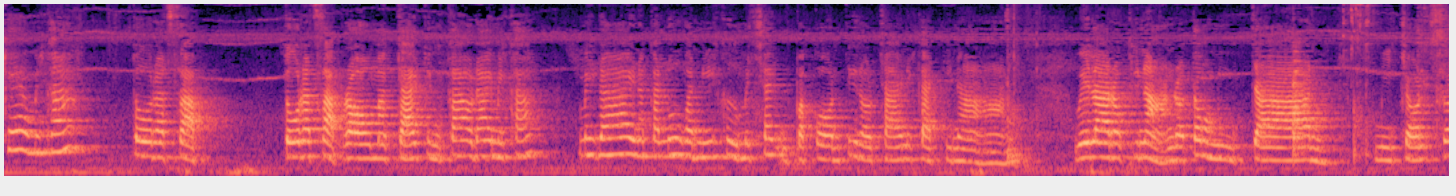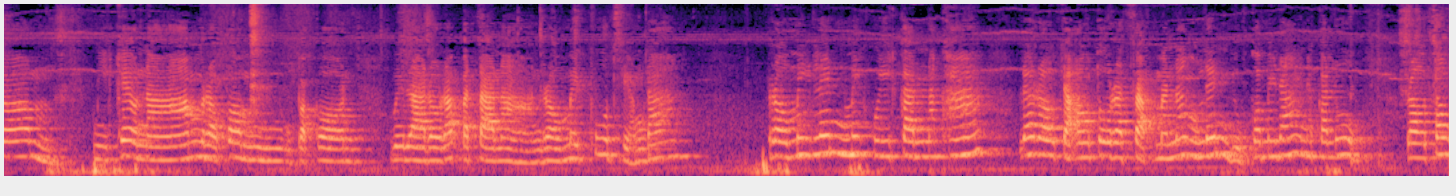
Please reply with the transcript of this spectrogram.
แก้วไหมคะ โทรศัพท์ โทรศัพท์เรามาใช้กินข้าวได้ไหมคะไม่ได้นะคะลูกวันนี้คือไม่ใช่อุปกรณ์ที่เราใช้ในการกินอาหาร เวลาเรากินอาหารเราต้องมีจาน มีช้อนส้อม มีแก้วน้ำเราก็มีอุปกรณ์ เวลาเรารับประทานอาหารเราไม่พูดเสียงดังเราไม่เล่นไม่คุยกันนะคะ แล้วเราจะเอาโทรศัพท์มานั่งเล่นอยู่ก็ไม่ได้นะคะลูก เราต้อง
